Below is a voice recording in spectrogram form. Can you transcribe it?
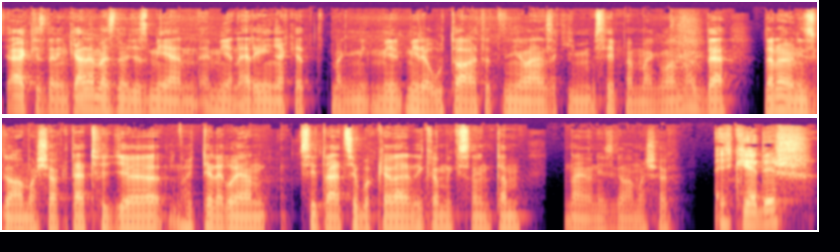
elkezdenénk elemezni, hogy ez milyen, milyen erényeket, meg mire utal, tehát nyilván ezek így szépen megvannak, de, de nagyon izgalmasak, tehát hogy, hogy tényleg olyan szituációkba keveredik, amik szerintem nagyon izgalmasak. Egy kérdés,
